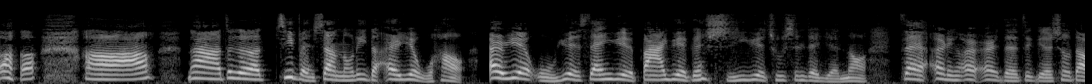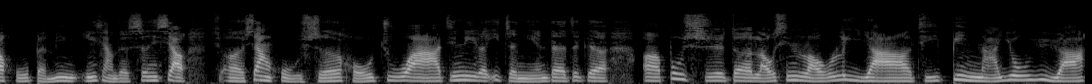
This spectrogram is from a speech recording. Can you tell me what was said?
好，那这个基本上农历的二月五号、二月、五月、三月、八月跟十一月出生的人哦，在二零二二的这个受到虎本命影响的生肖，呃，像虎、蛇、猴、猪啊，经历了一整年的这个呃不时的劳心劳力呀、疾病啊、忧郁啊，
